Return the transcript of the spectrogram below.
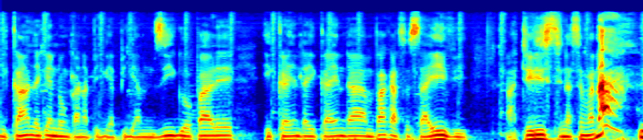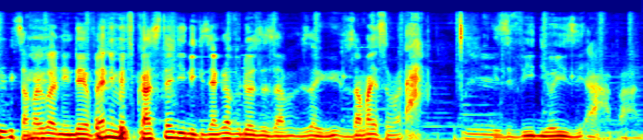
nikaanza kia ndo nkanapigapiga mzigo pale ikaenda ikaenda mpaka sasa hivi at least nasema da safari ni ndefu yani imefika stage nikiziangira video za sema da hizi mm. video hizi ah hapana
